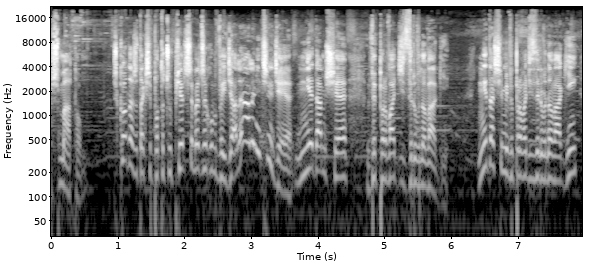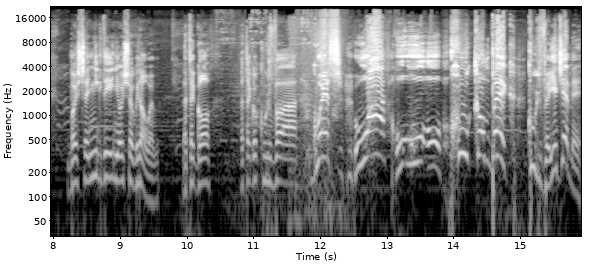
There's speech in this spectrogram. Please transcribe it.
szmatą. Szkoda, że tak się potoczył pierwszy mecz, chłop wyjdzie, ale, ale nic się nie dzieje. Nie dam się wyprowadzić z równowagi. Nie da się mi wyprowadzić z równowagi, bo jeszcze nigdy jej nie osiągnąłem. Dlatego... Dlatego kurwa... Głesz! Ła! Who come back! Kurwy, jedziemy!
